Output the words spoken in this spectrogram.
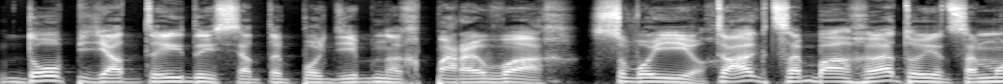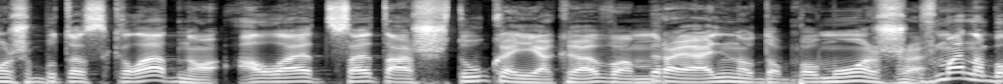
до 50 подібних переваг своїх. Так, це багато і це може бути складно, але це та штука, яка вам реально допоможе. В мене було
